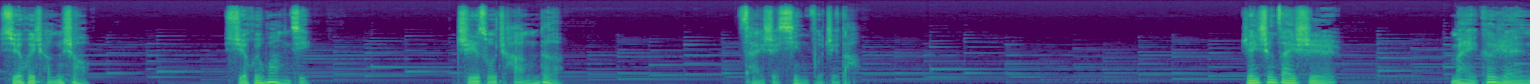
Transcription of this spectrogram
学会承受，学会忘记，知足常乐，才是幸福之道。人生在世，每个人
